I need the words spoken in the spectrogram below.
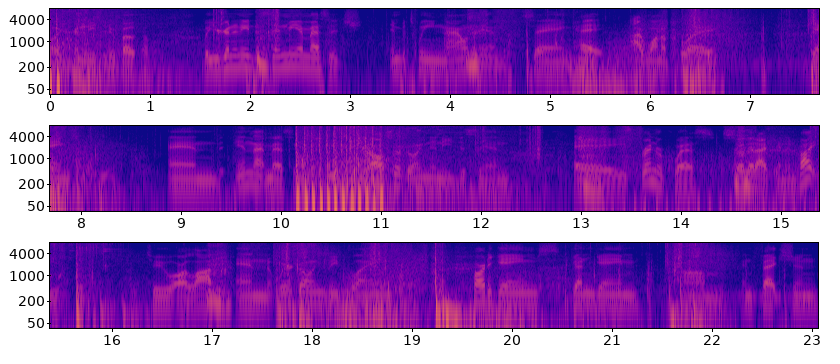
Well, you're going to need to do both of them. But you're going to need to send me a message in between now and then saying, hey, I want to play games with you. And in that message, you're also going to need to send a friend request so that I can invite you to our lobby. And we're going to be playing party games, gun game, um, infection,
